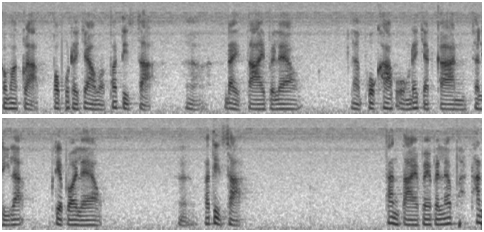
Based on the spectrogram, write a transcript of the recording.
ก็มากราบพระพุทธเจ้าว่าพระติสสะได้ตายไปแล้ว และพวกข้าพระองค์ได้จัดการสรีละเรียบร้อยแล้วพระติสสะท่านตายไปไปแล้วท่าน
